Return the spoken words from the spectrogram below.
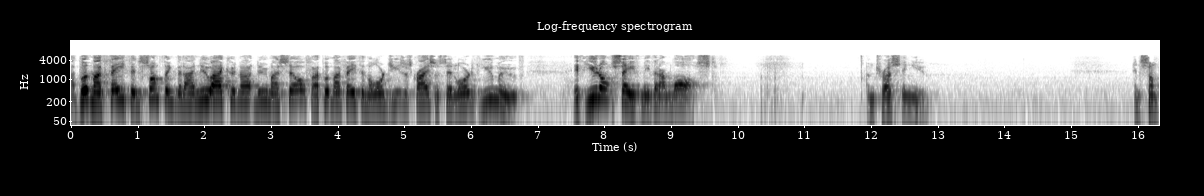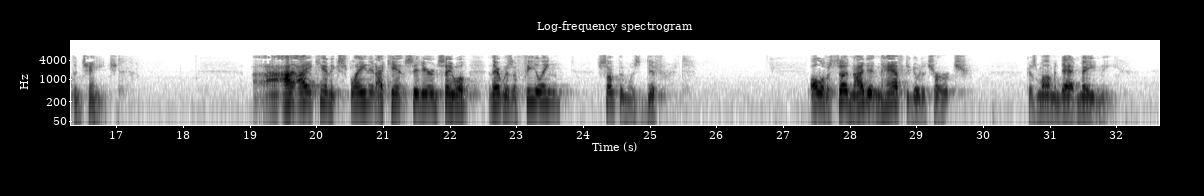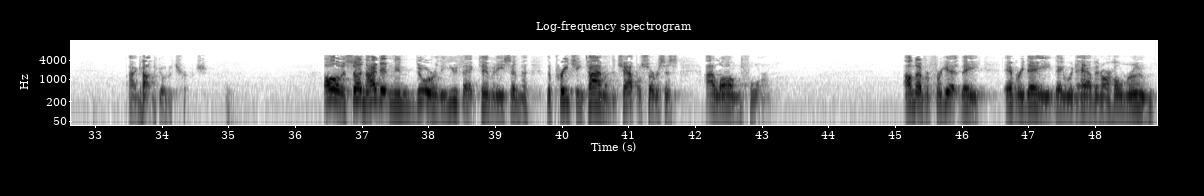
I put my faith in something that I knew I could not do myself. I put my faith in the Lord Jesus Christ and said, Lord, if you move, if you don't save me, then I'm lost. I'm trusting you. And something changed. I, I can't explain it. I can't sit here and say, well, there was a feeling. Something was different. All of a sudden, I didn't have to go to church because mom and dad made me. I got to go to church. All of a sudden, I didn't endure the youth activities and the, the preaching time of the chapel services. I longed for them. I'll never forget, they, every day they would have in our home room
